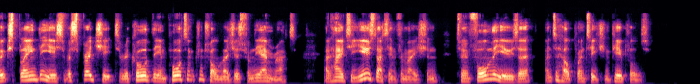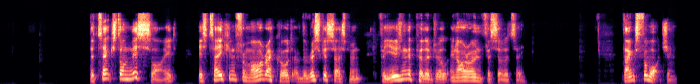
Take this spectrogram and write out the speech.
we explained the use of a spreadsheet to record the important control measures from the MRAT and how to use that information to inform the user and to help when teaching pupils. The text on this slide is taken from our record of the risk assessment for using the pillar drill in our own facility. Thanks for watching.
